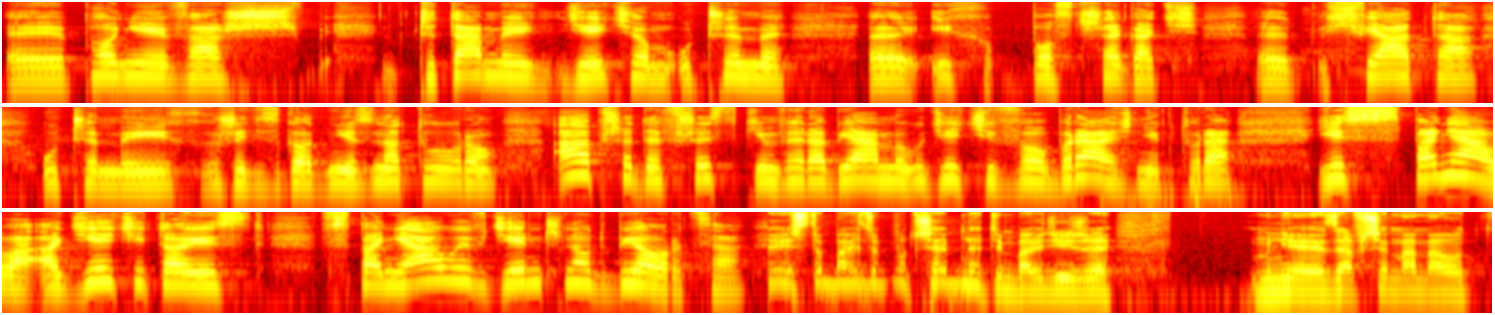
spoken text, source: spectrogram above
e, ponieważ czytamy dzieciom, uczymy e, ich postrzegać e, świata, uczymy ich żyć zgodnie z naturą, a przede wszystkim wyrabiamy u dzieci wyobraźnię, która jest wspaniała, a dzieci to jest wspaniały, wdzięczny odbiorca. Jest to bardzo potrzebne, tym bardziej, że mnie zawsze mama od,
